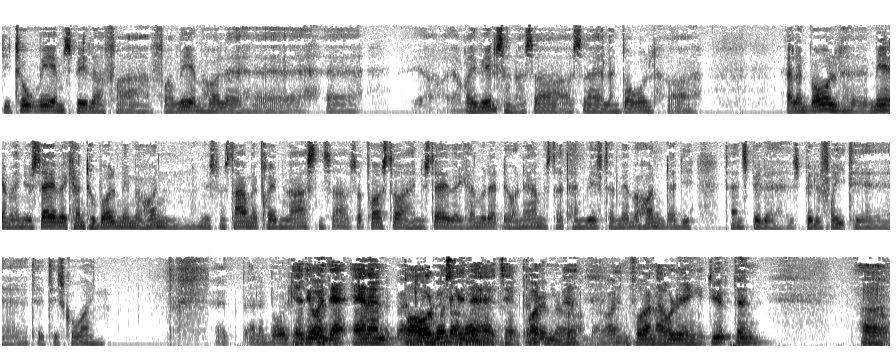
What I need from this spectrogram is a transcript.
de to VM-spillere fra, fra VM-holdet, øh, øh, Ray Wilson og så, og så Alan Ball, og Allan Ball øh, mener man jo stadigvæk, han tog bolden med med hånden. Hvis man starter med Preben Larsen, så, så påstår han jo stadigvæk, han var den, der var nærmest, at han viftede med med hånden, da, de, da han spillede, spillede fri til, øh, til, til scoringen. Allan Borg. Ja, det var da Allan Borg måske, der havde taget bolden med. Han får en aflevering i dybden, og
